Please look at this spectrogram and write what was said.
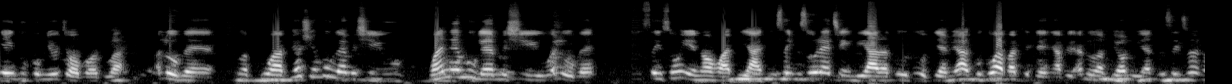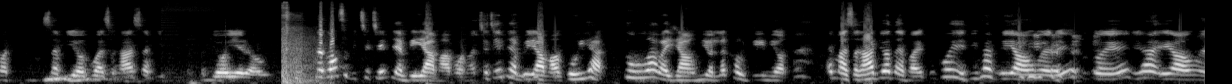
ငြိမ်သူကိုမျိုးကြော်ပေါ့သူကအဲ့လိုပဲသူကဟိုကပျော်ရွှင်မှုလည်းမရှိဘူးဝမ်းနည်းမှုလည်းမရှိဘူးအဲ့လိုပဲစိတ်ဆိုးရင်တော့ဟွာပြရသူစိတ်မဆိုးတဲ့ချိန်လေးကတော့သူ့သူ့ကိုပြန်ပြကိုကိုကဘာဖြစ်တယ်ညာဖြစ်အဲ့လိုကပြောလို့ရသူစိတ်ဆိုးရင်တော့ဆက်ပြီးတော့ကိုကစကားဆက်ပြီးမပြောရတော့ဘူးနှစ်ကောင်းဆိုပြီးချက်ချင်းပြန်ပေးရမှာပေါ့နော်ချက်ချင်းပြန်ပေးရမှာကိုကြီးကသူကပဲရောင်ပြီးတော့လက်ခုပ်တီးပြီးတော့ အဲ့မှာစကားပြောတဲ့ပိုင်းကိုကိုကြီးဒီဘက်ပေးရအောင်ပဲလေကိုကိုကြီးဒီဘက်အေးအောင်ပဲ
